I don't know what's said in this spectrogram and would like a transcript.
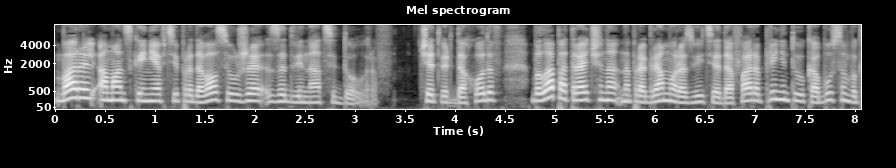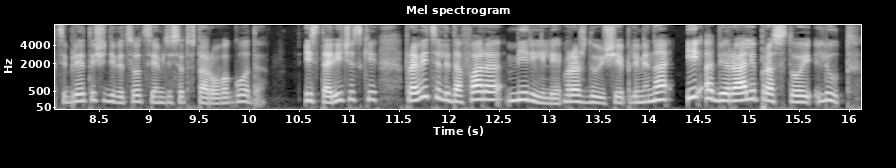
баррель оманской нефти продавался уже за 12 долларов. Четверть доходов была потрачена на программу развития Дафара, принятую Кабусом в октябре 1972 года. Исторически правители Дафара мирили враждующие племена и обирали простой люд,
